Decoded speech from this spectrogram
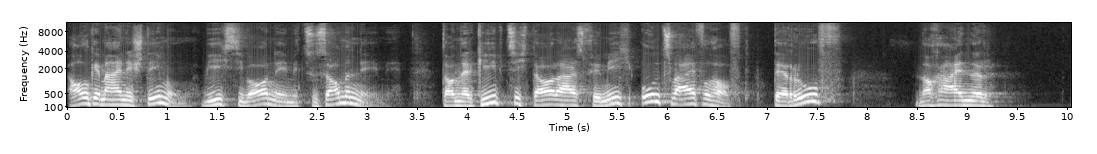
allgemeine Stimmung, wie ich sie wahrnehme, zusammennehme, dann ergibt sich daraus für mich unzweifelhaft der Ruf nach einer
